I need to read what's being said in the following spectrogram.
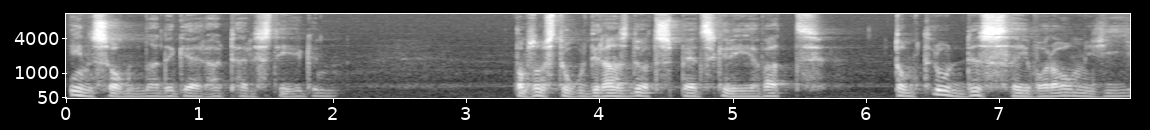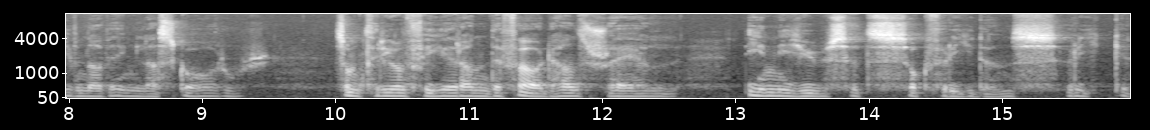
insomnade Gerhard Terstegen. De som stod vid hans dödsbädd skrev att de trodde sig vara omgivna av änglaskaror som triumferande förde hans själ in i ljusets och fridens rike.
